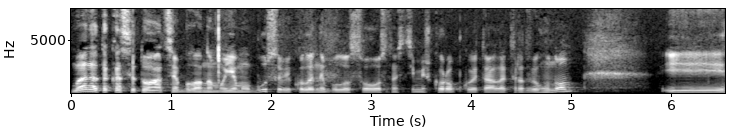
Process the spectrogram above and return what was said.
У мене така ситуація була на моєму бусові, коли не було соосності між коробкою та електродвигуном. І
